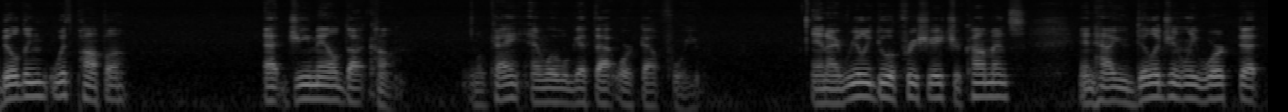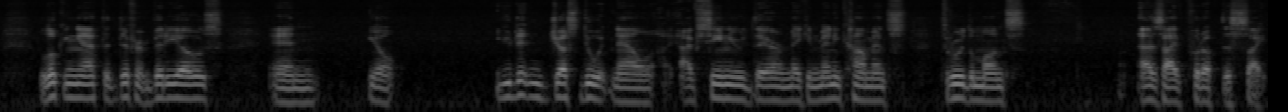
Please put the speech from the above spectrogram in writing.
buildingwithpapa at gmail.com. Okay? And we will get that worked out for you. And I really do appreciate your comments and how you diligently worked at looking at the different videos and, you know, you didn't just do it now. I've seen you there making many comments through the months as I've put up this site.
